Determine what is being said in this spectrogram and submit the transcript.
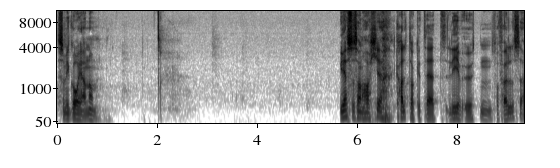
som vi går gjennom. Jesus han har ikke kalt dere til et liv uten forfølgelse,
